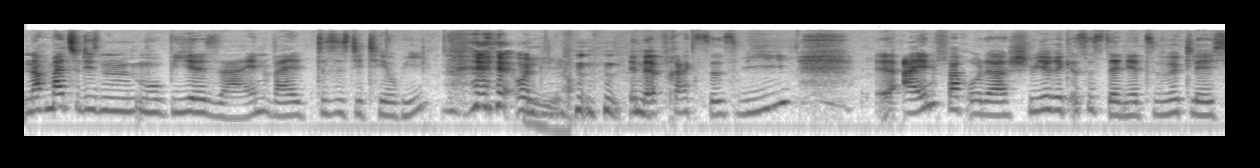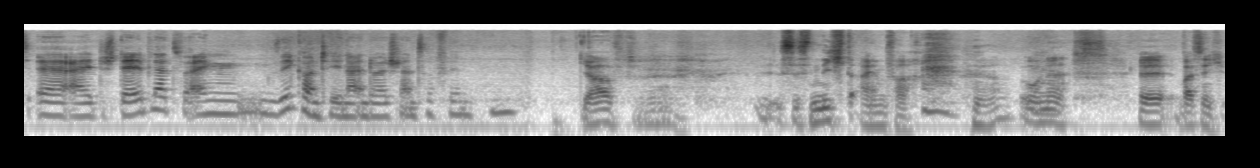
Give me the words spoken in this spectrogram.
Nochmal zu diesem Mobilsein, weil das ist die Theorie. Und Ja. in der Praxis, wie äh, einfach oder schwierig ist es denn jetzt wirklich, äh, einen Stellplatz für einen Seekontainer in Deutschland zu finden? Ja, es ist nicht einfach. Ja, ohne, äh, weiß nicht,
